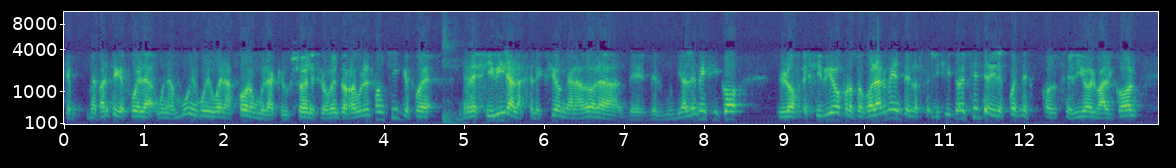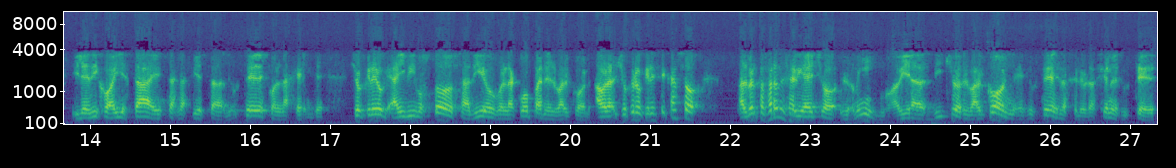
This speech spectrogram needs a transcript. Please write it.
que me parece que fue una muy muy buena fórmula que usó en ese momento Raúl Alfonsín, que fue recibir a la selección ganadora del Mundial de México, los recibió protocolarmente, los felicitó, etcétera, y después les concedió el balcón y le dijo, ahí está, esta es la fiesta de ustedes con la gente. Yo creo que ahí vimos todos a Diego con la copa en el balcón. Ahora, yo creo que en este caso Alberto Fernández había hecho lo mismo, había dicho el balcón es de ustedes, la celebración es de ustedes,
